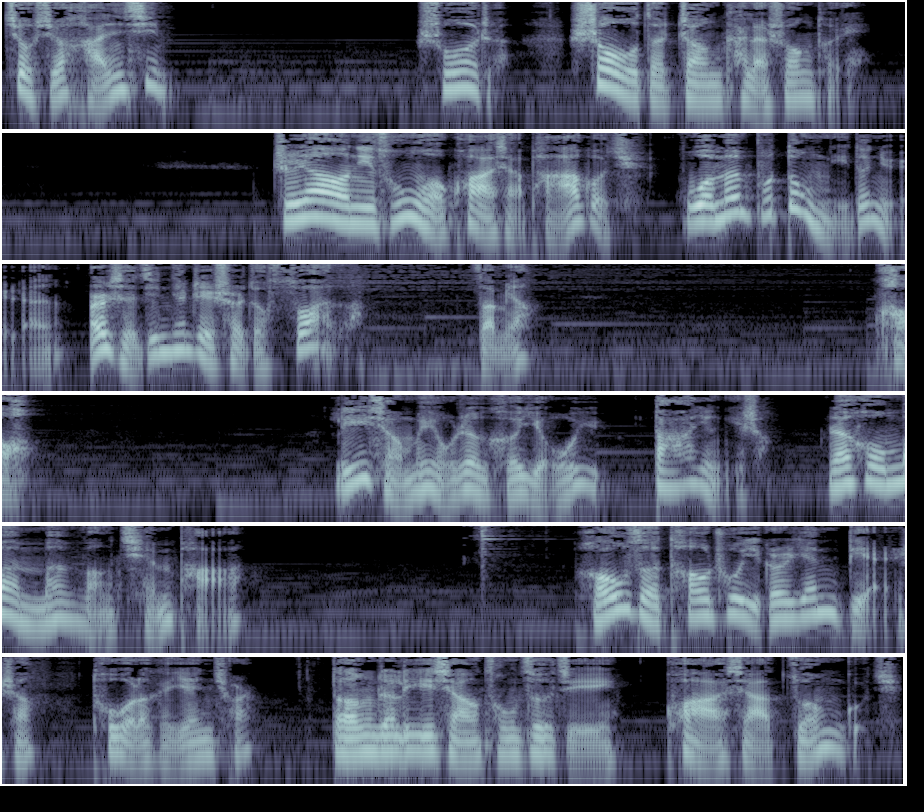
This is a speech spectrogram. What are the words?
就学韩信。说着，瘦子张开了双腿。只要你从我胯下爬过去，我们不动你的女人，而且今天这事儿就算了，怎么样？好。李想没有任何犹豫，答应一声，然后慢慢往前爬。猴子掏出一根烟，点上，吐了个烟圈，等着李想从自己胯下钻过去。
